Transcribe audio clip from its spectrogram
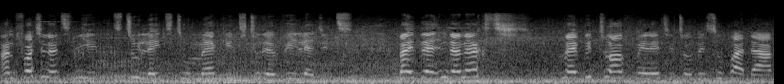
Unfortunately, it's too late to make it to the village. It's by the in the next maybe 12 minutes it will be super dark.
